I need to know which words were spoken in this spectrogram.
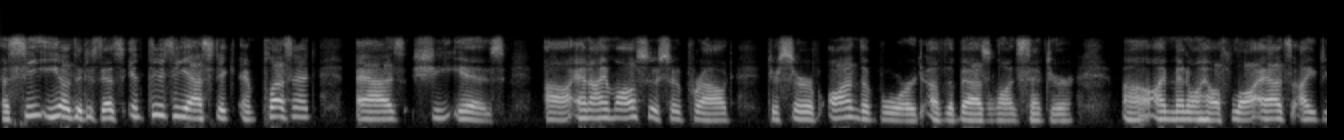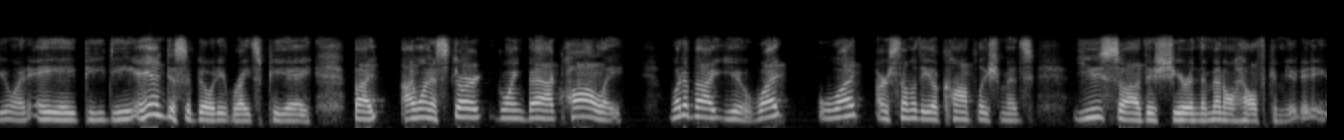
a CEO that is as enthusiastic and pleasant as she is. Uh, and I am also so proud to serve on the board of the Bazelon Center uh, on mental health law, as I do on AAPD and Disability Rights PA. But I want to start going back. Holly, what about you? What what are some of the accomplishments you saw this year in the mental health community?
